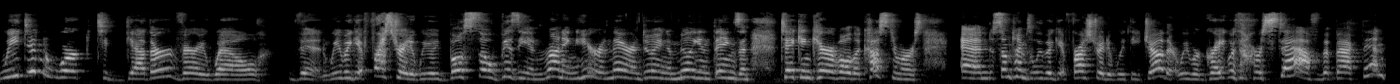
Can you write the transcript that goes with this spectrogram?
we didn't work together very well then. We would get frustrated. We be both so busy and running here and there and doing a million things and taking care of all the customers. And sometimes we would get frustrated with each other. We were great with our staff, but back then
